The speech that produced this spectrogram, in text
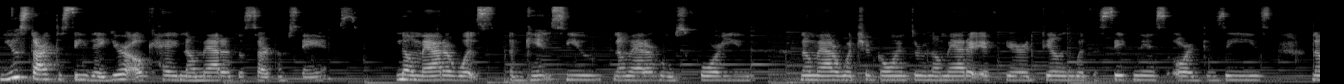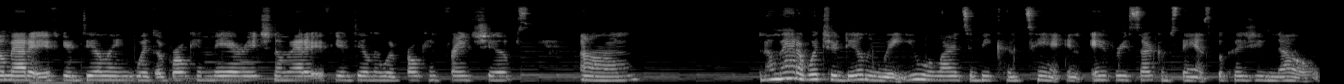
you start to see that you're okay no matter the circumstance, no matter what's against you, no matter who's for you, no matter what you're going through, no matter if you're dealing with a sickness or a disease, no matter if you're dealing with a broken marriage, no matter if you're dealing with broken friendships, um, no matter what you're dealing with, you will learn to be content in every circumstance because you know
